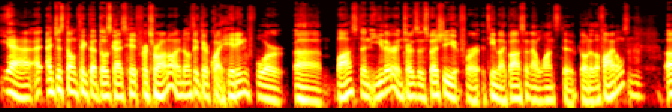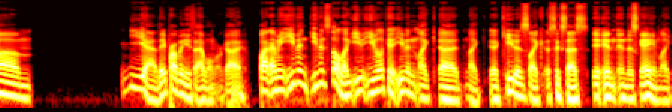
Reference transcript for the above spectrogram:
yeah, I, I just don't think that those guys hit for Toronto. I don't think they're quite hitting for um, Boston either, in terms of especially for a team like Boston that wants to go to the finals. Mm-hmm. Um, yeah, they probably need to add one more guy. But I mean, even even still, like you, you look at even like uh, like Akita's like a success in in this game, like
